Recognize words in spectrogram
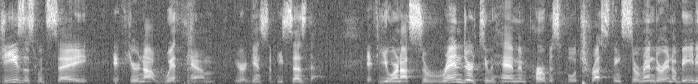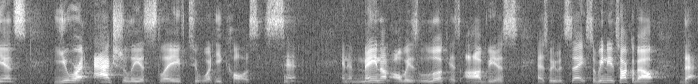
Jesus would say, if you're not with him, you're against him. He says that. If you are not surrendered to him in purposeful, trusting surrender and obedience, you are actually a slave to what he calls sin. And it may not always look as obvious as we would say. So we need to talk about that,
